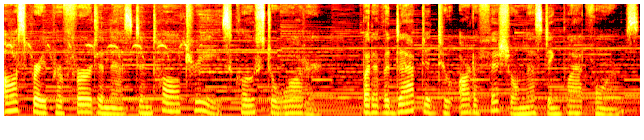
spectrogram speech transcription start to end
Osprey prefer to nest in tall trees close to water, but have adapted to artificial nesting platforms.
